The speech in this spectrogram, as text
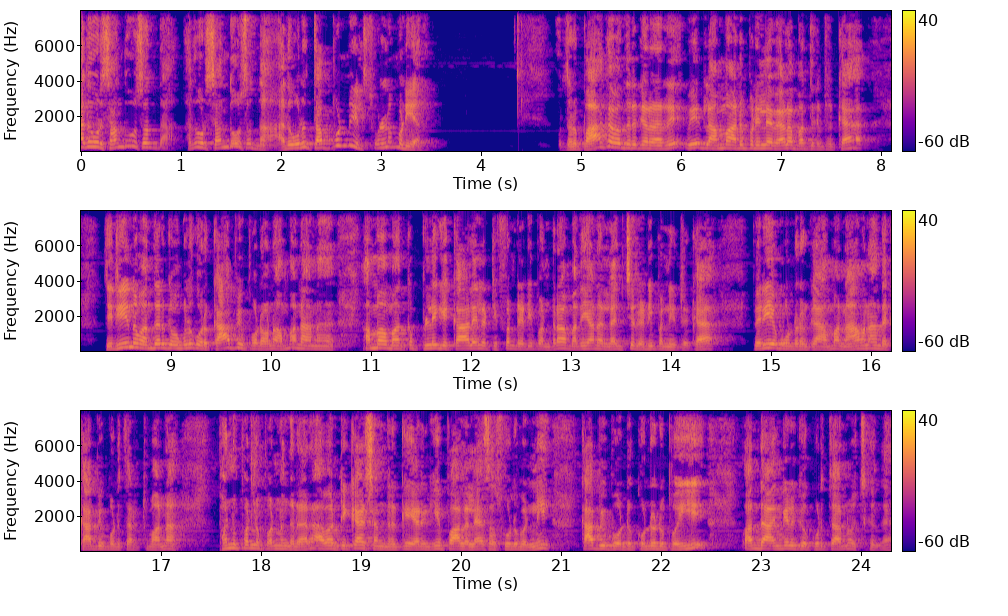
அது ஒரு சந்தோஷம்தான். அது ஒரு சந்தோஷம்தான். அது ஒரு தப்புன்னு சொல்ல முடியாது. ஒருத்தர் பார்க்க வந்திருக்கிறாரு வீட்டில் அம்மா அடிப்படையில் வேலை பார்த்துக்கிட்டு இருக்கா. திடீர்னு வந்திருக்கவங்களுக்கு ஒரு காப்பி போடணும். அம்மா நான் அம்மா மக்க பிள்ளைக்கு காலையில் டிஃபன் ரெடி பண்ணுறா மதியானம் லஞ்சு ரெடி பண்ணிட்டு பெரிய பொண்ணு இருக்கா அம்மா நான் வேணா அந்த காப்பி போட்டு தரட்டுமாண்ணா? பண்ணு பண்ணு பண்ணுங்கிறாரு. அவர் டிகாஷன் இருக்குது இறக்கி பாலை லேசாக சூடு பண்ணி காப்பி போட்டு கொண்டுட்டு போய் வந்து அங்கிளுக்கு கொடுத்தாருன்னு வச்சுக்கோங்க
